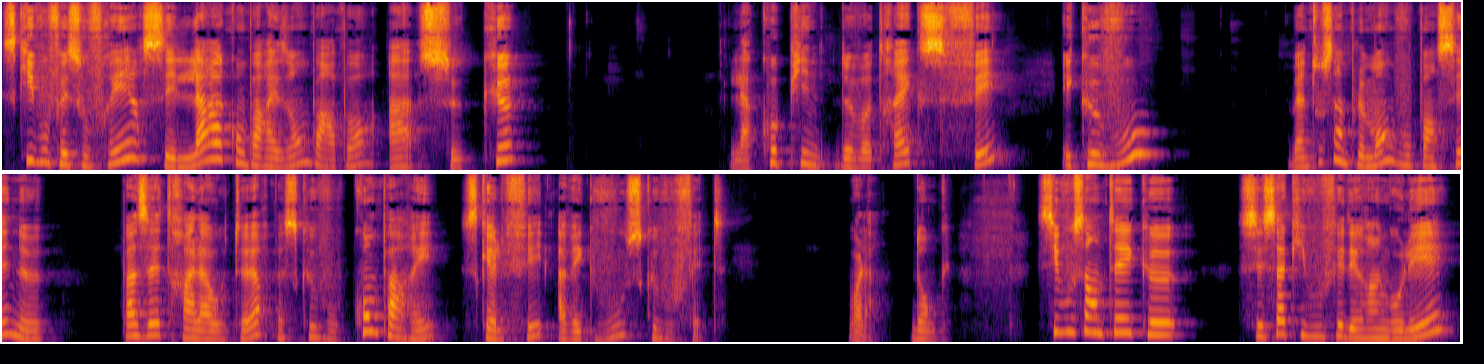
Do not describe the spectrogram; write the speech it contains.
ce qui vous fait souffrir, c'est la comparaison par rapport à ce que la copine de votre ex fait et que vous, ben tout simplement, vous pensez ne pas être à la hauteur parce que vous comparez ce qu'elle fait avec vous, ce que vous faites. Voilà. Donc, si vous sentez que c'est ça qui vous fait dégringoler,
